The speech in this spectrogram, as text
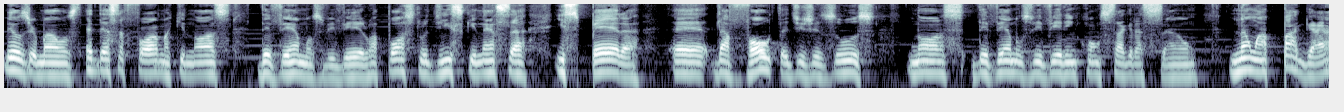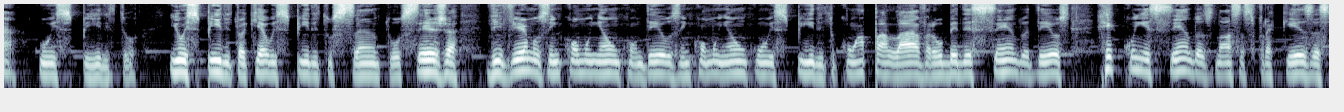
Meus irmãos, é dessa forma que nós devemos viver. O apóstolo diz que nessa espera é, da volta de Jesus, nós devemos viver em consagração, não apagar o Espírito. E o Espírito aqui é o Espírito Santo, ou seja, vivermos em comunhão com Deus, em comunhão com o Espírito, com a palavra, obedecendo a Deus, reconhecendo as nossas fraquezas,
